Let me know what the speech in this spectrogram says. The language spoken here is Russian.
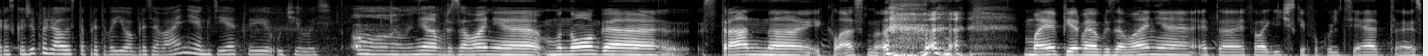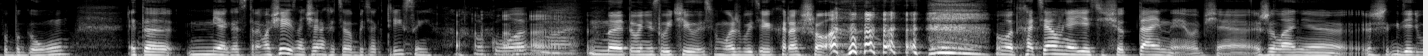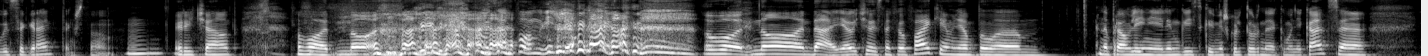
Расскажи, пожалуйста, про твое образование, где ты училась. О, у меня образование много, странно и классно. Мое первое образование — это филологический факультет СПБГУ. Это мега странно. Вообще, я изначально хотела быть актрисой. Ого! Но этого не случилось. Может быть, и хорошо. Вот, хотя у меня есть еще тайные вообще желания где-нибудь сыграть, так что reach out. Вот, но... Мы запомнили. Вот, но да, я училась на филфаке, у меня было направление лингвистика и межкультурная коммуникация.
